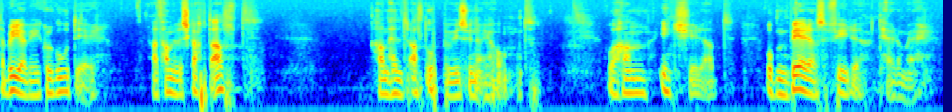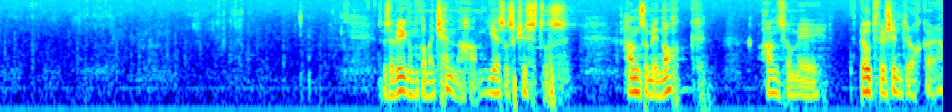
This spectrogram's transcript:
Det bryr vi hvor god det er, at han har skapt alt. Han helder alt oppe ved sinne i hånd. Og han innskjer at åpenbæra seg fire til og med. Så så vi kan komme og kjenne han, Jesus Kristus. Han som er nok, han som er bød for sin okkara.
